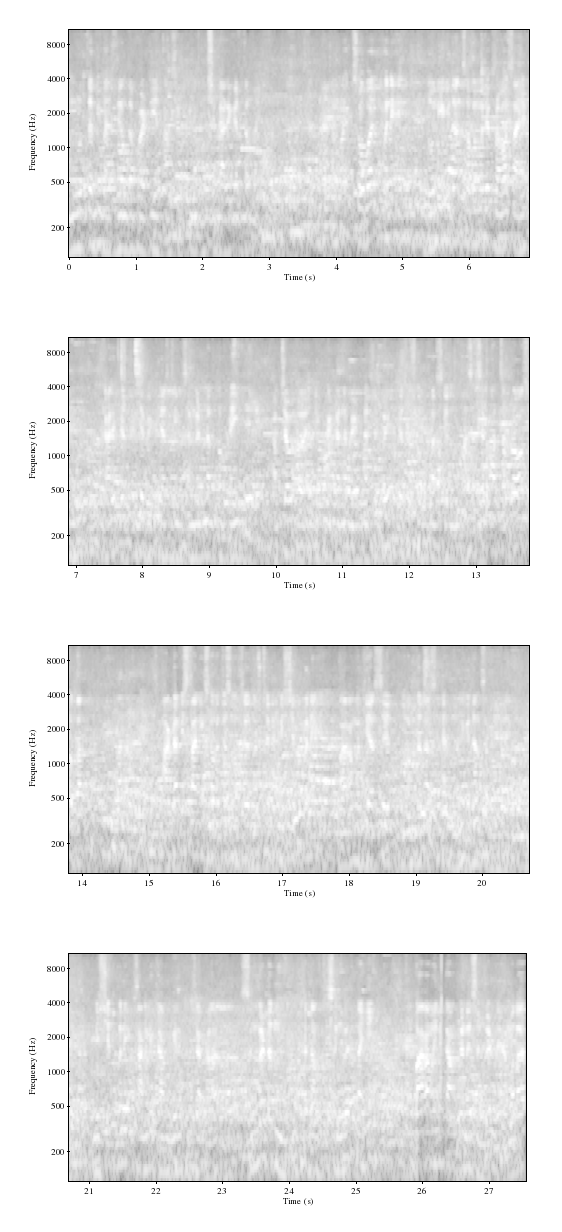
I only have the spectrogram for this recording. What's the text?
मूळ तर मी भारतीय जनता पार्टी हा शेवटी पक्ष कार्यकर्ता पाहिजे त्यामुळे स्वाभाविकपणे दोन्ही विधानसभामध्ये प्रवास आहे. कार्यकर्त्यांच्या भेटी असतील संघटनात्मक काही आमच्या अ, एकमेकांना भेटण्याचं बैठकीचं स्वरूप असेल असा सगळा आजचा प्रवास होता. आगामी स्थानिक स्वराज्य संस्थेच्या दृष्टीने निश्चितपणे बारामती असेल पुरंदर असेल या दोन्ही विधानसभेमध्ये निश्चितपणे एक चांगली कामगिरी पुढच्या काळात संघटन म्हणून आमची संघटना ही बारा महिने काम करण्याची संघटना आहे. आम्हाला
